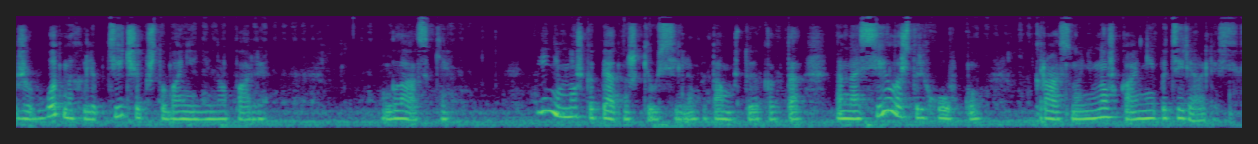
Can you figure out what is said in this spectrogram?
животных или птичек, чтобы они не напали. Глазки. И немножко пятнышки усилим, потому что я когда наносила штриховку красную, немножко они потерялись.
